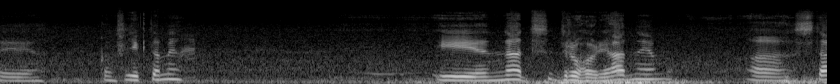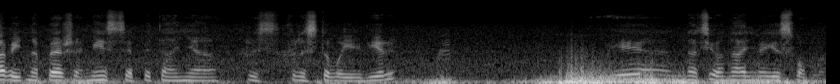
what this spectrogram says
е, конфліктами і над другорядним а ставить на перше місце питання хрис- Христової віри і національної свободи.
